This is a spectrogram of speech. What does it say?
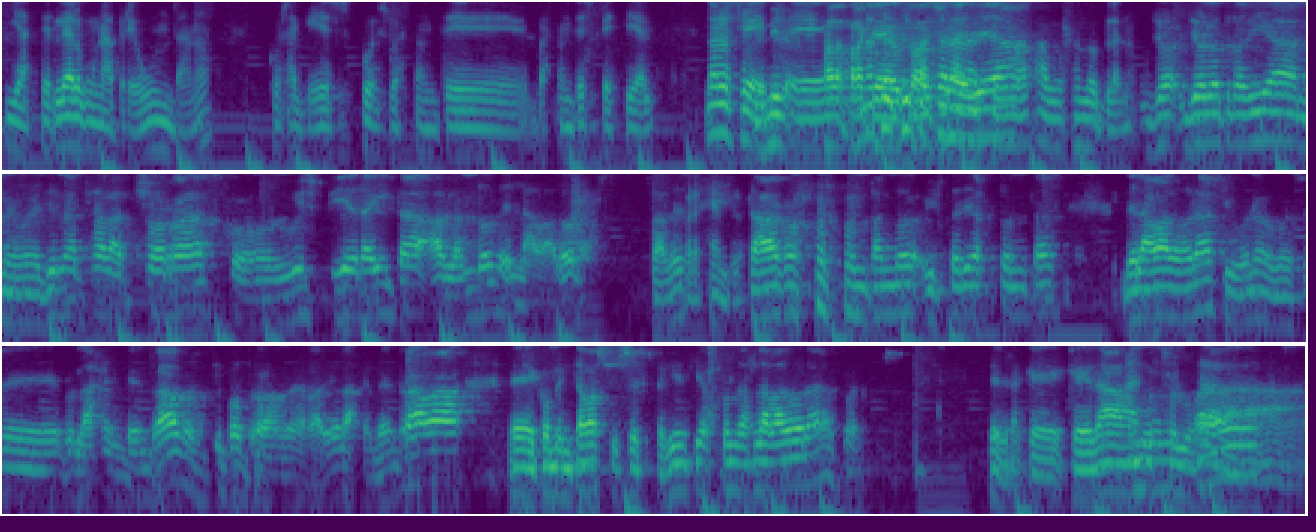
y hacerle alguna pregunta, ¿no? Cosa que es pues bastante, bastante especial. No lo sé. Eh, para, no sé si la idea, plano. Yo, yo el otro día me metí en una charla chorras con Luis Piedraíta hablando de lavadoras. ¿sabes? Por ejemplo. Estaba contando historias tontas de lavadoras y bueno, pues, eh, pues la gente entraba, pues, tipo programa de radio, la gente entraba, eh, comentaba sus experiencias con las lavadoras, bueno, pues, que, que da mucho lugar a,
